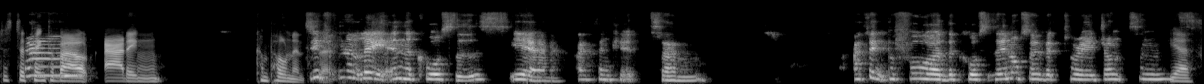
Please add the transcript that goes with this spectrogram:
Just to think Um, about adding components definitely in the courses yeah i think it's um i think before the courses and also victoria johnson yes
